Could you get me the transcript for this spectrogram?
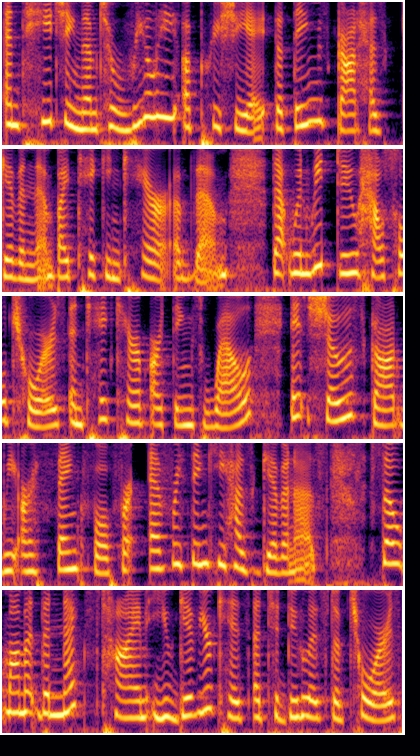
and teaching them to really appreciate the things God has given them by taking care of them. That when we do household chores and take care of our things well, it shows God we are thankful for everything he has given us so, Mama, the next time you give your kids a to do list of chores,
